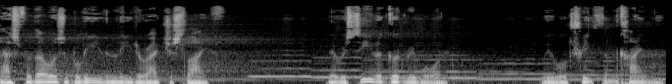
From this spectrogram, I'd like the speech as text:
As for those who believe and lead a righteous life, they receive a good reward. We will treat them kindly.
